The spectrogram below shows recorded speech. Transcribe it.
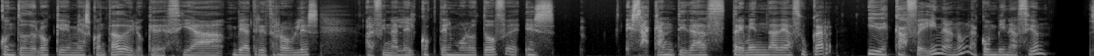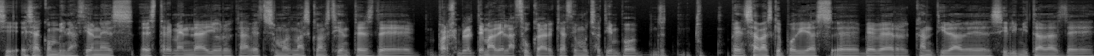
Con todo lo que me has contado y lo que decía Beatriz Robles, al final el cóctel Molotov es esa cantidad tremenda de azúcar y de cafeína, ¿no? La combinación. Sí, esa combinación es, es tremenda yo creo que cada vez somos más conscientes de, por ejemplo, el tema del azúcar, que hace mucho tiempo tú pensabas que podías eh, beber cantidades ilimitadas de,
